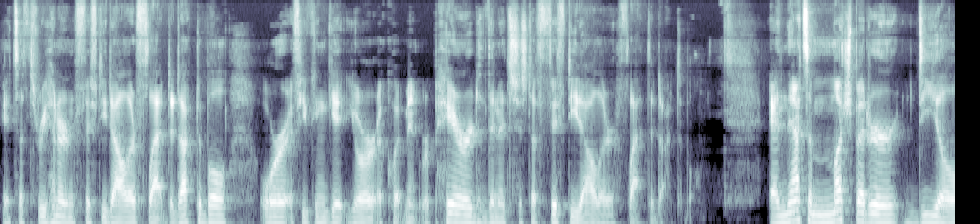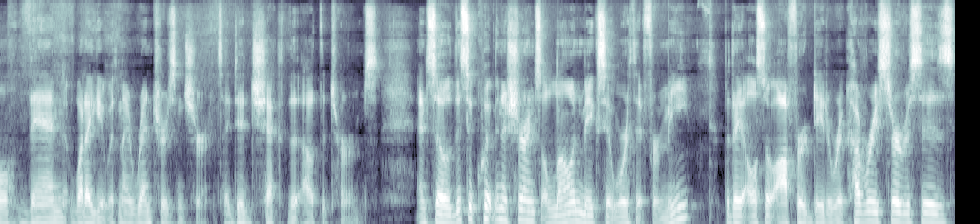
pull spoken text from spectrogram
it's a $350 flat deductible, or if you can get your equipment repaired, then it's just a $50 flat deductible. And that's a much better deal than what I get with my renter's insurance. I did check the, out the terms. And so this equipment insurance alone makes it worth it for me, but they also offer data recovery services.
